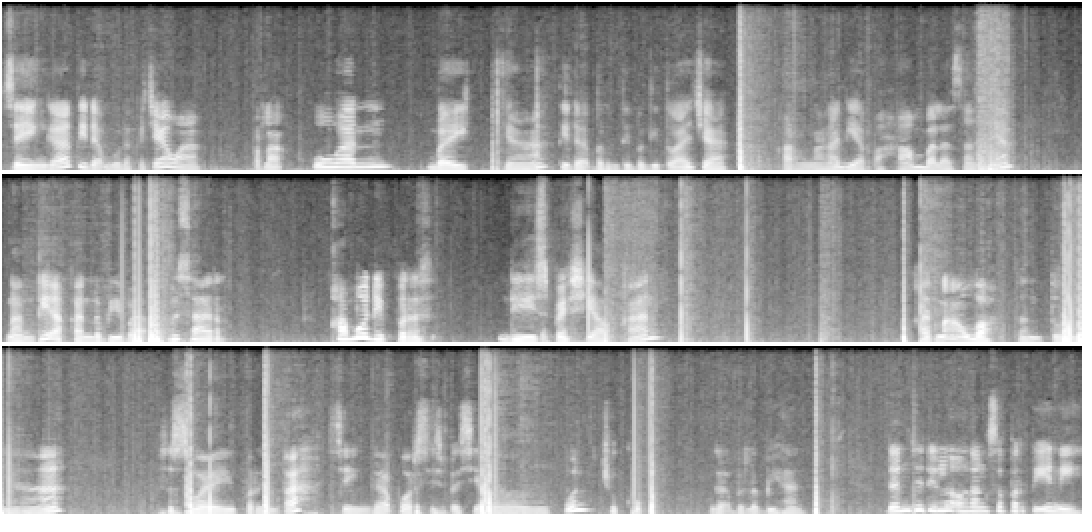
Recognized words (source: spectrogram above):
Sehingga tidak mudah kecewa. Perlakuan baiknya tidak berhenti begitu aja karena dia paham balasannya nanti akan lebih besar. Kamu diper, dispesialkan karena Allah tentunya sesuai perintah sehingga porsi spesial pun cukup nggak berlebihan. Dan jadilah orang seperti ini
